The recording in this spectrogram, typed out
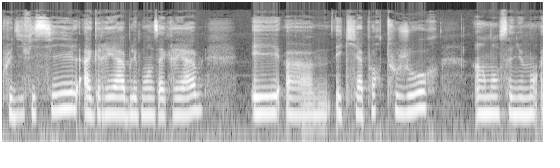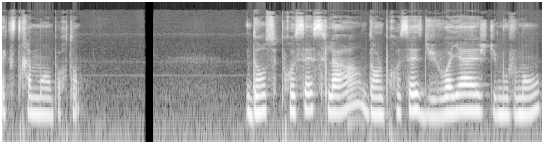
plus difficiles, agréables et moins agréables, et, euh, et qui apportent toujours un enseignement extrêmement important. Dans ce process-là, dans le process du voyage, du mouvement,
